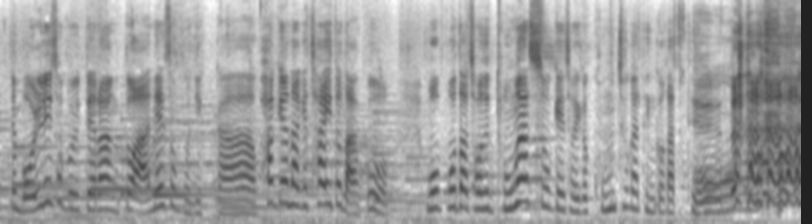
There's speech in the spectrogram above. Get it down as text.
근데 멀리서 볼 때랑 또 안에서 보니까 확연하게 차이도 나고 무엇보다 저는 동화 속에 저희가 공주가 된 것 같은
